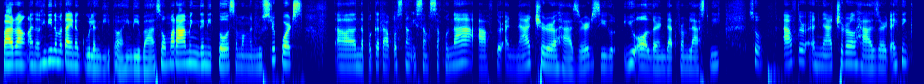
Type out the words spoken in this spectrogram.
Parang ano, hindi naman tayo nagkulang dito, hindi ba? So maraming ganito sa mga news reports uh, na pagkatapos ng isang sakuna after a natural hazard. So you, you all learned that from last week. So after a natural hazard, I think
